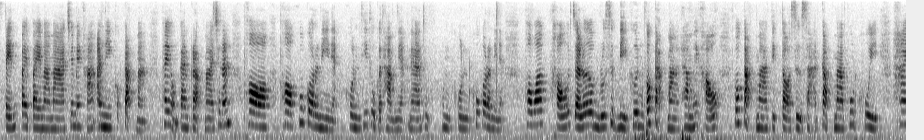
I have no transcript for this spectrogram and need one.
สเตนไปไปมามาใช่ไหมคะอันนี้ก็กลับมาไพ่ของการกลับมาฉะนั้นพอพอคู่กรณีเนี่ยคนที่ถูกกระทำเนี่ยนะถูก คนคนคู่กรณีเนี่ย เพราะว่าเขาจะเริ่มรู้สึกดีขึ้น ก็กลับมาทำให้เขาก็กลับมาติดต่อสื่อสารกลับมาพูดคุยให้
